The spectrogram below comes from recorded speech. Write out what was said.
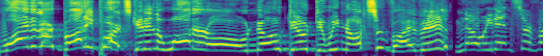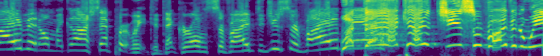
Why did our body parts get in the water? Oh no, dude, did we not survive it? No, we didn't survive it. Oh my gosh, that per- wait, did that girl survive? Did you survive? What the heck? How did she survive and we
